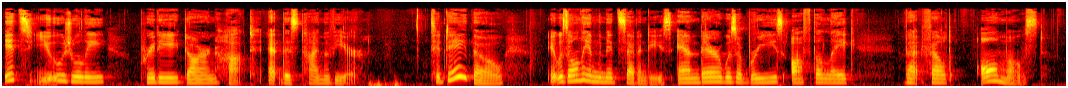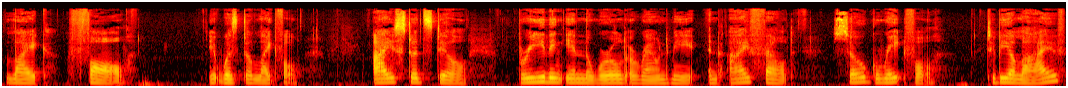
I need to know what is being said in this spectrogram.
it's usually pretty darn hot at this time of year. Today, though, it was only in the mid 70s, and there was a breeze off the lake that felt almost like fall. It was delightful. I stood still, breathing in the world around me, and I felt so grateful to be alive,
